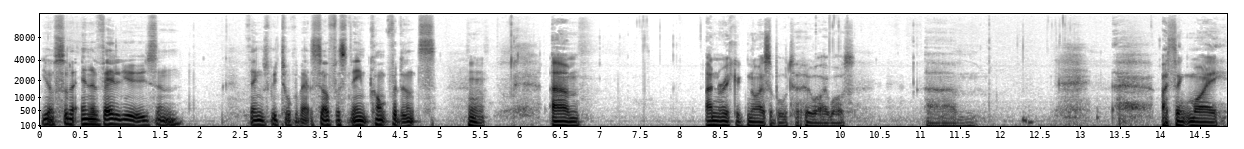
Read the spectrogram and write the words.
your sort of inner values and things we talk about self esteem, confidence? Hmm. Um, unrecognizable to who I was. Um, I think my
